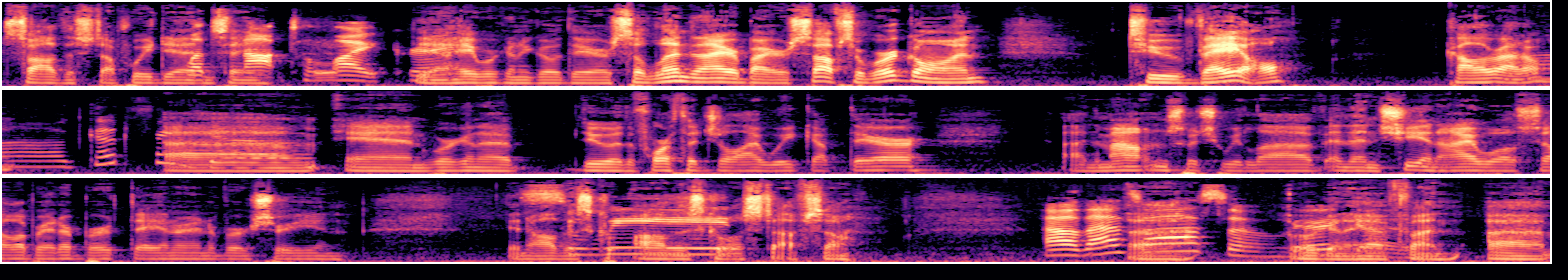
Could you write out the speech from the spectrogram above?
saw the stuff we did and What's not to like, right? yeah, hey, we're going to go there. So Linda and I are by ourselves, so we're going to Vail, Colorado. Oh, good for you. um, and we're gonna do the Fourth of July week up there uh, in the mountains, which we love, and then she and I will celebrate our birthday and our anniversary and and all this all this cool stuff. So oh, that's awesome. uh, we're gonna have fun. Uh,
